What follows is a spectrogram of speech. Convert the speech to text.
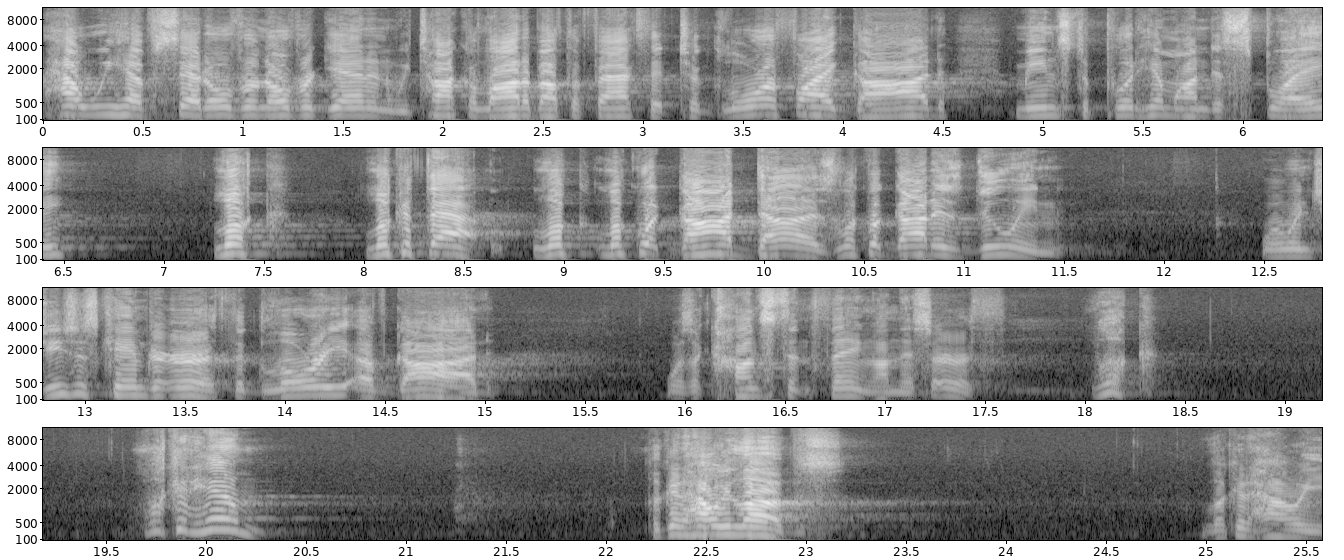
how we have said over and over again, and we talk a lot about the fact that to glorify God means to put him on display. Look, look at that. Look, look what God does. Look what God is doing. Well, when Jesus came to earth, the glory of God was a constant thing on this earth. Look. Look at him. Look at how he loves. Look at how he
